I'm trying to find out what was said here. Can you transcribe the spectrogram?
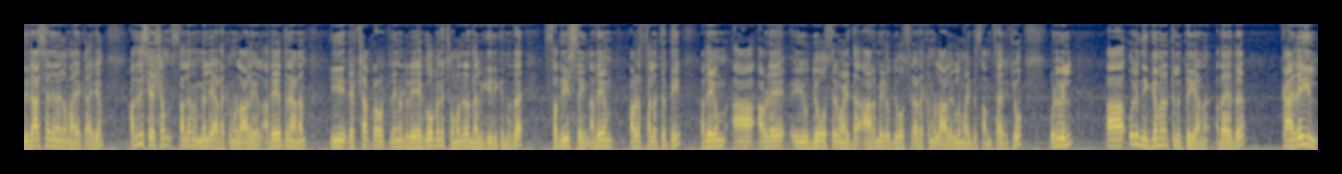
നിരാശാജനകമായ കാര്യം. അതിനുശേഷം സ്ഥലം എം എൽ എ അടക്കമുള്ള ആളുകൾ അദ്ദേഹത്തിനാണ് ഈ രക്ഷാപ്രവർത്തനങ്ങളുടെ ഒരു ഏകോപന ചുമതല നൽകിയിരിക്കുന്നത് സതീഷ് സെയിൻ. അദ്ദേഹം അവിടെ സ്ഥലത്തെത്തി. അദ്ദേഹം അവിടെ ഈ ഉദ്യോഗസ്ഥരുമായിട്ട് ആർമിയുടെ ഉദ്യോഗസ്ഥരടക്കമുള്ള ആളുകളുമായിട്ട് സംസാരിച്ചു. ഒടുവിൽ ഒരു നിഗമനത്തിലെത്തുകയാണ്. അതായത് കരയിൽ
